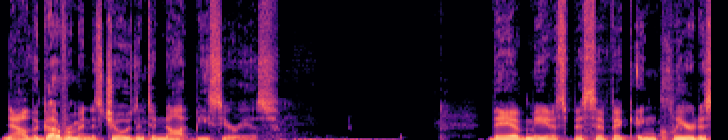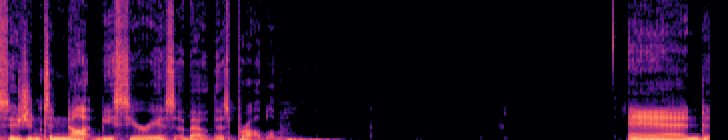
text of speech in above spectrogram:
Now, the government has chosen to not be serious. They have made a specific and clear decision to not be serious about this problem. And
